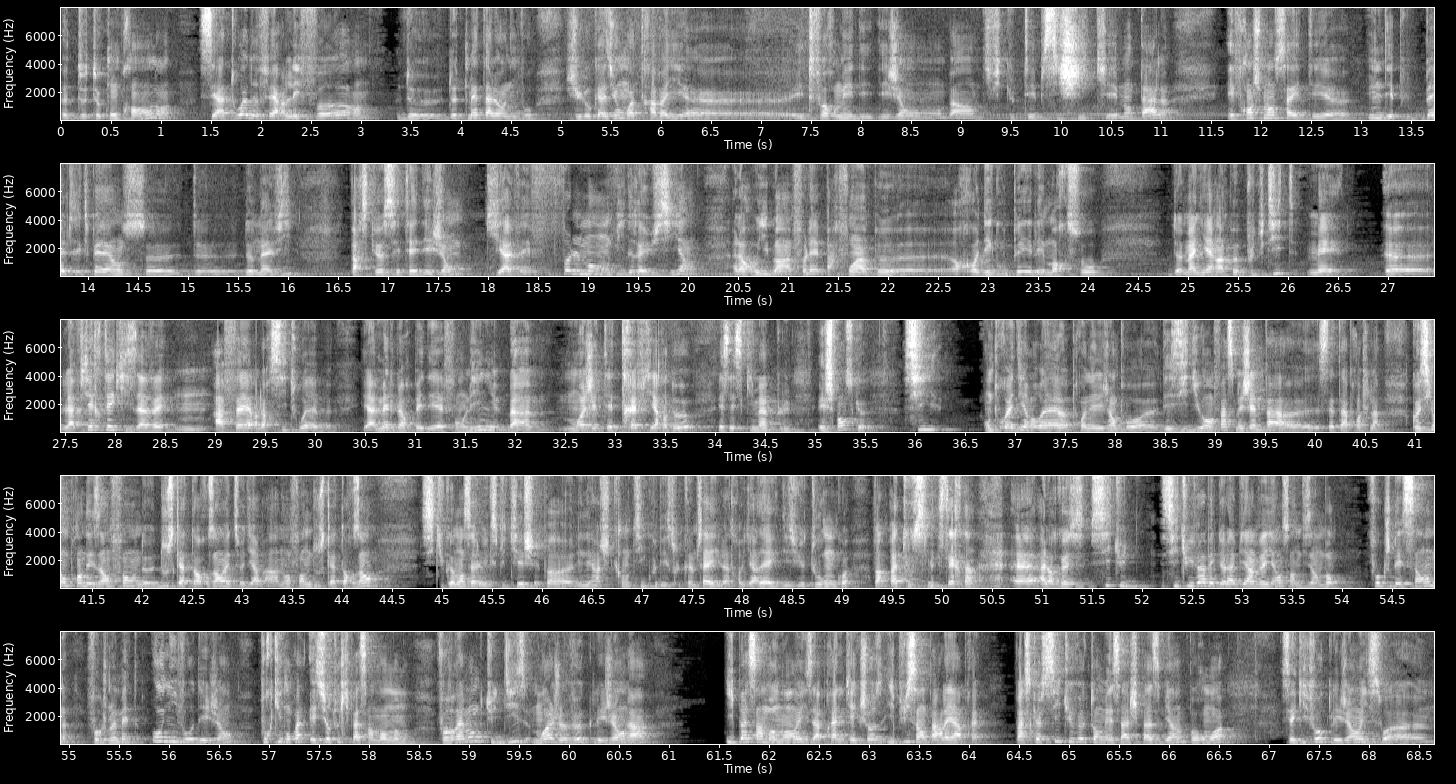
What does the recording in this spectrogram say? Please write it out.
de te comprendre, c'est à toi de faire l'effort de, de, te mettre à leur niveau. J'ai eu l'occasion, moi, de travailler euh, et de former des, gens ben, en difficulté psychique et mentale. Et franchement, ça a été euh, une des plus belles expériences euh, de, de ma vie parce que c'était des gens qui avaient follement envie de réussir. Alors oui, ben, il fallait parfois un peu euh, redécouper les morceaux de manière un peu plus petite, mais euh, la fierté qu'ils avaient Hmm. à faire leur site web et à mettre leur PDF en ligne, ben, moi j'étais très fier d'eux et c'est ce qui m'a plu. Et je pense que si on pourrait dire, ouais, euh, prenez les gens pour euh, des idiots en face, mais j'aime pas euh, cette approche-là. Que si on prend des enfants de 12-14 ans et de se dire, ben, un enfant de 12-14 ans, si tu commences à lui expliquer, je sais pas, l'énergie quantique ou des trucs comme ça, il va te regarder avec des yeux tout ronds, quoi. Enfin, pas tous, mais certains. Alors que si tu, si tu y vas avec de la bienveillance en te disant, bon, faut que je descende, faut que je me mette au niveau des gens pour qu'ils comprennent et surtout qu'ils passent un bon moment. Faut vraiment que tu te dises, moi, je veux que les gens là, ils passent un moment, ils apprennent quelque chose, ils puissent en parler après. Parce que si tu veux que ton message passe bien, pour moi, c'est qu'il faut que les gens, ils soient, euh,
